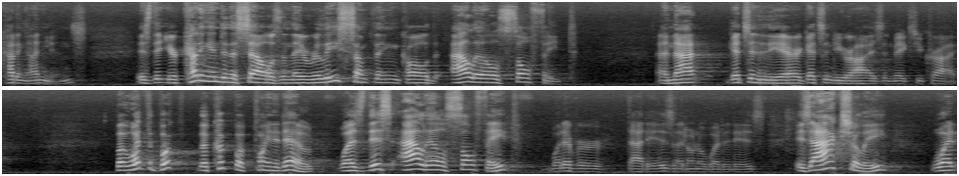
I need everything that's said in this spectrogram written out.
cutting onions is that you're cutting into the cells and they release something called allyl sulfate. And that gets into the air, gets into your eyes, and makes you cry. But what the, book, the cookbook pointed out was this allyl sulfate, whatever that is, I don't know what it is, is actually what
